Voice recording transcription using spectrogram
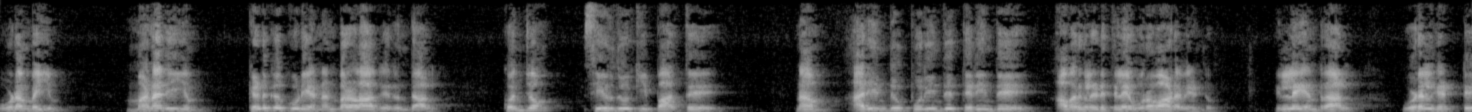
உடம்பையும் மனதையும் கெடுக்கக்கூடிய நண்பர்களாக இருந்தால் கொஞ்சம் சீர்தூக்கி பார்த்து நாம் அறிந்து புரிந்து தெரிந்து அவர்களிடத்திலே உறவாட வேண்டும். இல்லை என்றால் உடல் கெட்டு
